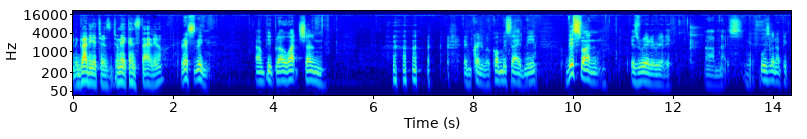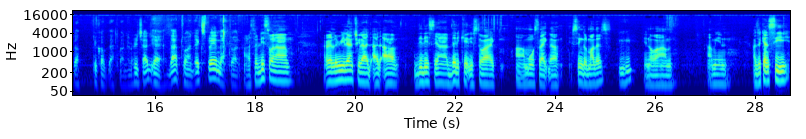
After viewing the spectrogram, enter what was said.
the gladiators, Jamaican style, you know. wrestling. And people are watching. Incredible. Come beside me. This one is really, really um, nice. Yes. Who's going to pick, up pick up that one? Richard? Yeah, that one. Explain that one. Uh, so this one, um, I really, really and truly, I, I uh, did this, uh, dedicate this to like uh, most like the single mothers. You know, um, I mean, as you can see,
